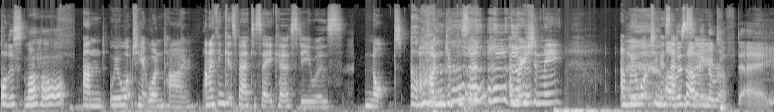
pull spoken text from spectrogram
honest, my heart. And we were watching it one time, and I think it's fair to say Kirsty was not 100% emotionally. And we were watching this I was episode. having a rough day.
